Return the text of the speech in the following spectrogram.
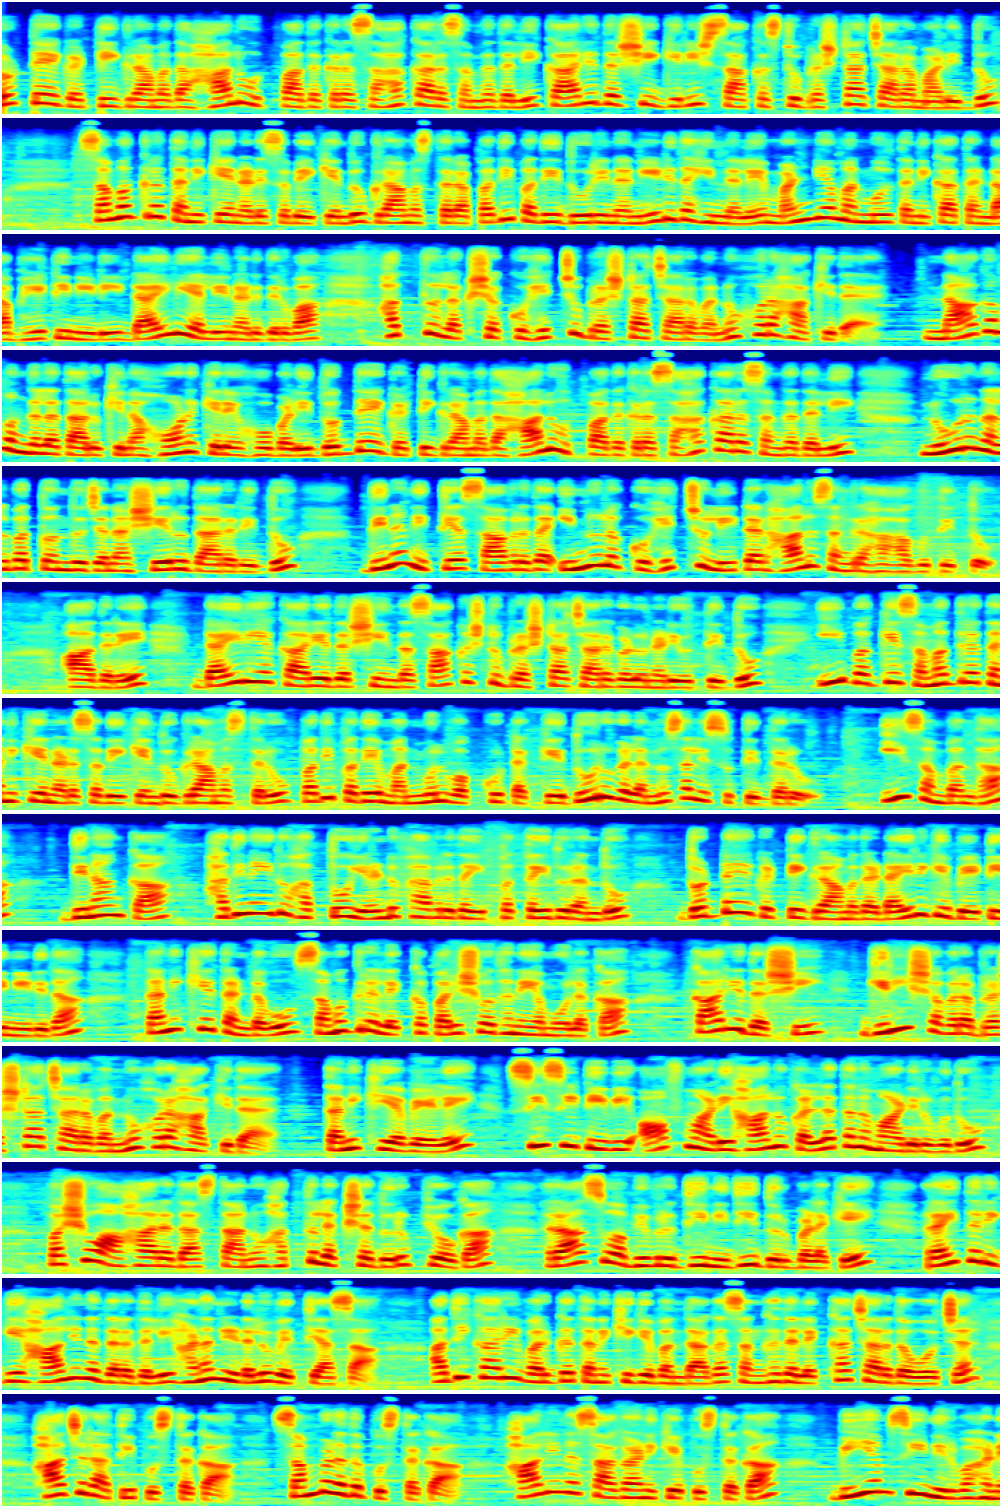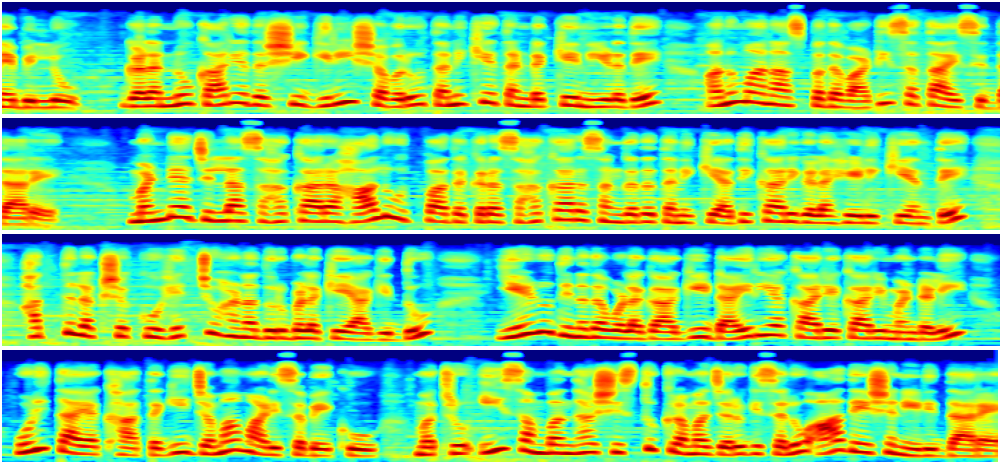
ದೊಡ್ಡೇಗಟ್ಟಿ ಗ್ರಾಮದ ಹಾಲು ಉತ್ಪಾದಕರ ಸಹಕಾರ ಸಂಘದಲ್ಲಿ ಕಾರ್ಯದರ್ಶಿ ಗಿರೀಶ್ ಸಾಕಷ್ಟು ಭ್ರಷ್ಟಾಚಾರ ಮಾಡಿದ್ದು, ಸಮಗ್ರ ತನಿಖೆ ನಡೆಸಬೇಕೆಂದು ಗ್ರಾಮಸ್ಥರ ಪದಿ ಪದಿ ದೂರಿನ ನೀಡಿದ ಹಿನ್ನೆಲೆ ಮಂಡ್ಯ ಮನ್ಮೂಲ್ ತನಿಖಾ ತಂಡ ಭೇಟಿ ನೀಡಿ ಡೈಲಿಯಲ್ಲಿ ನಡೆದಿರುವ ಹತ್ತು ಲಕ್ಷಕ್ಕೂ ಹೆಚ್ಚು ಭ್ರಷ್ಟಾಚಾರವನ್ನು ಹೊರಹಾಕಿದೆ. ನಾಗಮಂಗಲ ತಾಲೂಕಿನ ಹೋಣಕೆರೆ ಹೋಬಳಿ ದೊಡ್ಡೇಗಟ್ಟಿ ಗ್ರಾಮದ ಹಾಲು ಉತ್ಪಾದಕರ ಸಹಕಾರ ಸಂಘದಲ್ಲಿ ನೂರ ನಲವತ್ತೊಂದು ಜನ ಷೇರುದಾರರಿದ್ದು, ದಿನನಿತ್ಯ ಸಾವಿರದ ಇನ್ನೂರಕ್ಕೂ ಹೆಚ್ಚು ಲೀಟರ್ ಹಾಲು ಸಂಗ್ರಹ ಆಗುತ್ತಿತ್ತು. ಆದರೆ ಡೈರಿಯ ಕಾರ್ಯದರ್ಶಿಯಿಂದ ಸಾಕಷ್ಟು ಭ್ರಷ್ಟಾಚಾರಗಳು ನಡೆಯುತ್ತಿದ್ದು, ಈ ಬಗ್ಗೆ ಸಮಗ್ರ ತನಿಖೆ ನಡೆಸಬೇಕೆಂದು ಗ್ರಾಮಸ್ಥರು ಪದೇ ಪದೇ ಮನ್ಮುಲ್ ಒಕ್ಕೂಟಕ್ಕೆ ದೂರುಗಳನ್ನು ಸಲ್ಲಿಸುತ್ತಿದ್ದರು. ಈ ಸಂಬಂಧ ದಿನಾಂಕ ಹದಿನೈದು ಹತ್ತು ಎರಡು ಸಾವಿರದ ಇಪ್ಪತ್ತೈದರಂದು ದೊಡ್ಡಯಗಟ್ಟಿ ಗ್ರಾಮದ ಡೈರಿಗೆ ಭೇಟಿ ನೀಡಿದ ತನಿಖೆ ತಂಡವು ಸಮಗ್ರ ಲೆಕ್ಕ ಪರಿಶೋಧನೆಯ ಮೂಲಕ ಕಾರ್ಯದರ್ಶಿ ಗಿರೀಶ್ ಅವರ ಭ್ರಷ್ಟಾಚಾರವನ್ನು ಹೊರಹಾಕಿದೆ. ತನಿಖೆಯ ವೇಳೆ ಸಿಸಿಟಿವಿ ಆಫ್ ಮಾಡಿ ಹಾಲು ಕಳ್ಳತನ ಮಾಡಿರುವುದು, ಪಶು ಆಹಾರ ದಾಸ್ತಾನು ಹತ್ತು ಲಕ್ಷ ದುರುಪಯೋಗ, ರಾಸು ಅಭಿವೃದ್ಧಿ ನಿಧಿ ದುರ್ಬಳಕೆ, ರೈತರಿಗೆ ಹಾಲಿನ ದರದಲ್ಲಿ ಹಣ ನೀಡಲು ವ್ಯತ್ಯಾಸ. ಅಧಿಕಾರಿ ವರ್ಗ ತನಿಖೆಗೆ ಬಂದಾಗ ಸಂಘದ ಲೆಕ್ಕಾಚಾರದ ಓಚರ್ ಹಾಜರಾತಿ ಪುಸ್ತಕ, ಸಂಬಳದ ಪುಸ್ತಕ, ಹಾಲಿನ ಸಾಗಾಣಿಕೆ ಪುಸ್ತಕ, ಬಿಎಂಸಿ ನಿರ್ವಹಣೆ ಬಿಲ್ಲುಗಳನ್ನು ಕಾರ್ಯದರ್ಶಿ ಗಿರೀಶ್ ಅವರು ತನಿಖೆ ತಂಡಕ್ಕೆ ನೀಡದೆ ಅನುಮಾನಾಸ್ಪದವಾಗಿ ಸತಾಯಿಸಿದ್ದಾರೆ. ಮಂಡ್ಯ ಜಿಲ್ಲಾ ಸಹಕಾರ ಹಾಲು ಉತ್ಪಾದಕರ ಸಹಕಾರ ಸಂಘದ ತನಿಖೆ ಅಧಿಕಾರಿಗಳ ಹೇಳಿಕೆಯಂತೆ ಹತ್ತು ಲಕ್ಷಕ್ಕೂ ಹೆಚ್ಚು ಹಣ ದುರ್ಬಳಕೆಯಾಗಿದ್ದು, ಏಳು ದಿನದ ಒಳಗಾಗಿ ಡೈರಿಯ ಕಾರ್ಯಕಾರಿ ಮಂಡಳಿ ಉಳಿತಾಯ ಖಾತೆಗೆ ಜಮಾ ಮಾಡಿಸಬೇಕು ಮತ್ತು ಈ ಸಂಬಂಧ ಶಿಸ್ತು ಕ್ರಮ ಜರುಗಿಸಲು ಆದೇಶ ನೀಡಿದ್ದಾರೆ.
